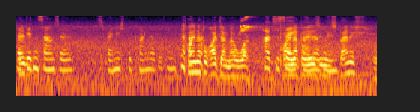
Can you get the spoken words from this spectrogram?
That And- didn't sound so Spanish, the pineapple thing. Pineapple, I don't know what How to say pineapple is pineapple in Spanish or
